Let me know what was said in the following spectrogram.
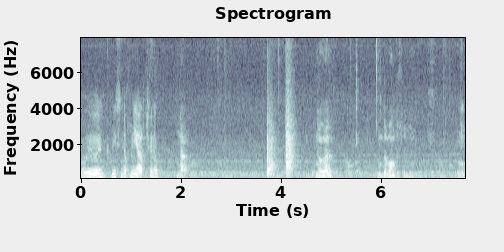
Oei, oei. Die is nog niet hard genoeg. Nou. Nou wel. Om de wand te doen. Nee.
